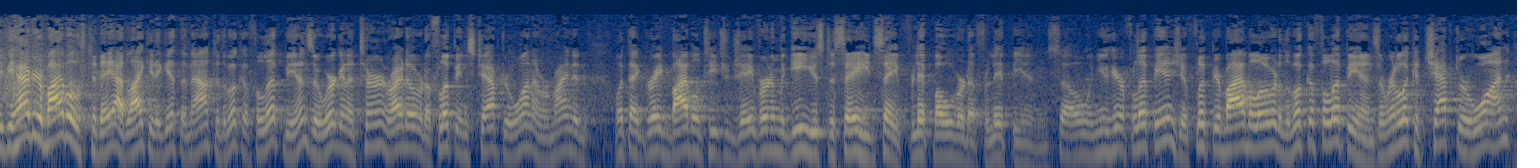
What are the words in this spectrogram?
If you have your Bibles today, I'd like you to get them out to the book of Philippians, and we're going to turn right over to Philippians chapter 1. I'm reminded what that great Bible teacher, J. Vernon McGee, used to say. He'd say, flip over to Philippians. So when you hear Philippians, you flip your Bible over to the book of Philippians. And we're going to look at chapter 1.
